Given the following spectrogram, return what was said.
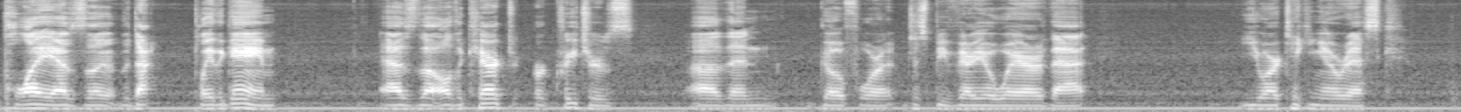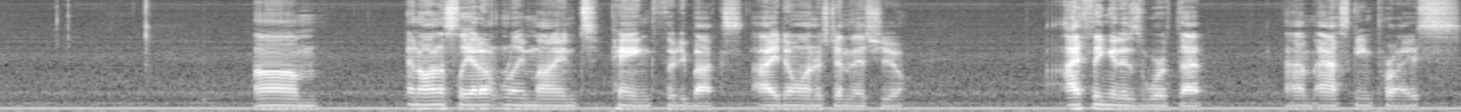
play as the the play the game, as the all the character or creatures, uh, then go for it. Just be very aware that you are taking a risk. Um, and honestly, I don't really mind paying 30 bucks. I don't understand the issue. I think it is worth that um, asking price.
